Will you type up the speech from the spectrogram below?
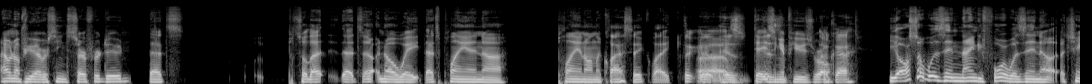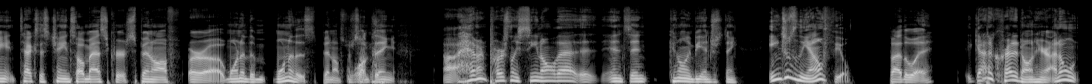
I don't know if you've ever seen Surfer Dude. That's so that that's uh, no wait that's playing uh playing on the classic like The- uh, uh, his- Dazed and his- Confused role. Okay. He also was in '94. Was in a, a chain, Texas Chainsaw Massacre spinoff or uh, one of the one of the spinoffs or One. something. Uh, I haven't personally seen all that. It, it's it can only be interesting. Angels in the Outfield, by the way, got a credit on here. I don't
